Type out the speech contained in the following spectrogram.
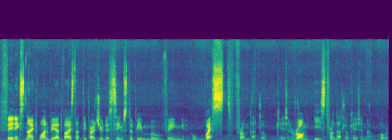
Phoenix Night 1 be advised that the parachutist seems to be moving west from that location. Wrong, east from that location now. Over.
